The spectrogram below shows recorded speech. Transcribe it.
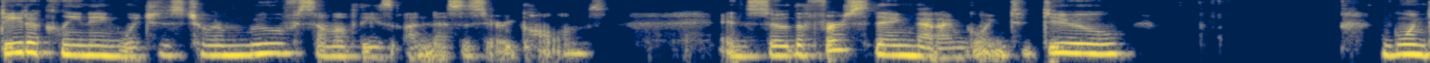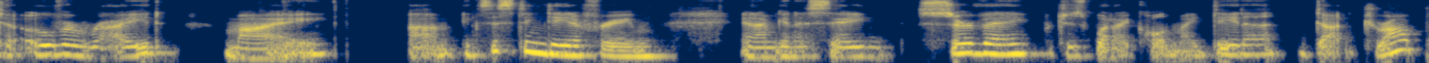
data cleaning, which is to remove some of these unnecessary columns. And so the first thing that I'm going to do, I'm going to override my um, existing data frame, and I'm going to say survey, which is what I called my data dot drop,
